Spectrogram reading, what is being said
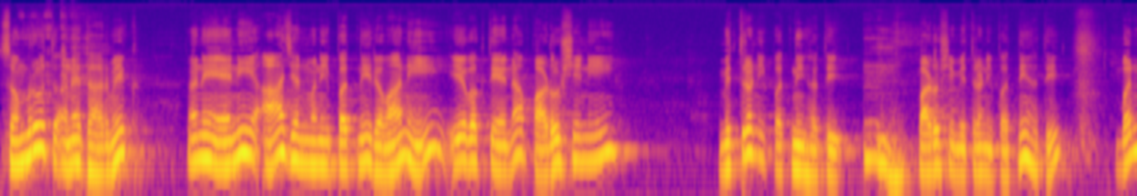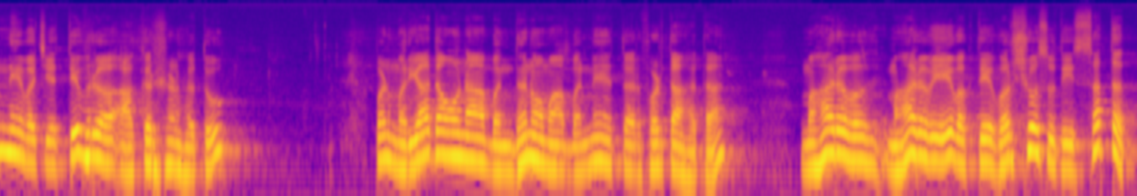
સમૃદ્ધ અને ધાર્મિક અને એની આ જન્મની પત્ની રવાની એ વખતે એના પાડોશીની મિત્રની પત્ની હતી. પાડોશી મિત્રની પત્ની હતી. બંને વચ્ચે તીવ્ર આકર્ષણ હતું. પણ મર્યાદાઓના બંધનોમાં બંને તરફડતા હતા. મહારવ, મહારવે એ વખતે વર્ષો સુધી સતત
